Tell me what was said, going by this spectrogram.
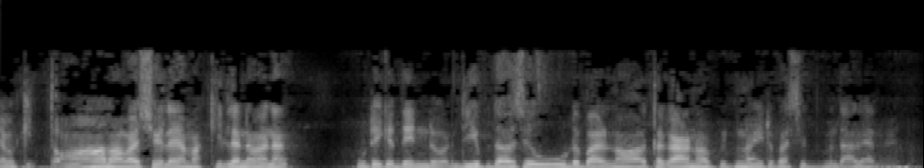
යමක් ඉතාම අවශ්‍ය වෙලා යමක් කිල්ලනවනම් ඌට ඒක දෙන්න ඕනේ. දීපු දවසේ ඌ උඩ බලනවා, අත ගන්නවා, පිටනවා ඊට පස්සේ බිම දාලා යනවා.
